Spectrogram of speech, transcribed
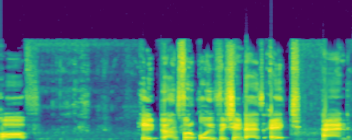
of heat transfer coefficient as H and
